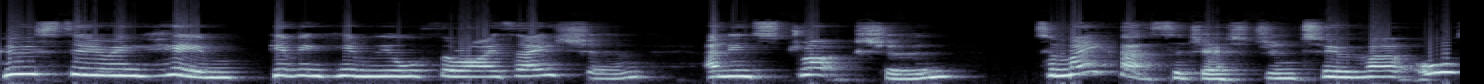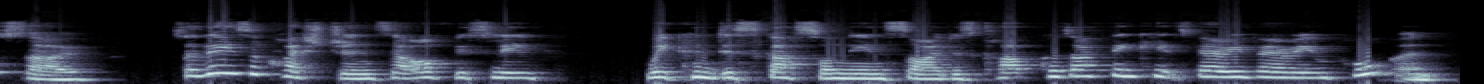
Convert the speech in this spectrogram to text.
Who's steering him, giving him the authorization and instruction to make that suggestion to her also? So these are questions that obviously we can discuss on the Insiders Club because I think it's very, very important.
